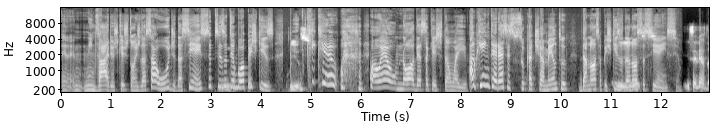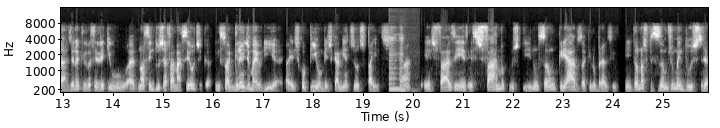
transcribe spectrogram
em, em, várias questões da saúde, da ciência, você precisa ter boa pesquisa. Isso. O que, que é. Qual é o nó dessa questão aí? A quem interessa esse sucateamento da nossa pesquisa, Isso. da nossa ciência? Isso é verdade, né? Você vê que o, a nossa indústria farmacêutica, em sua grande maioria, eles copiam medicamentos de outros países. Uhum. Né? Eles fazem esses fármacos que não são criados aqui no Brasil. Então, nós precisamos de uma indústria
